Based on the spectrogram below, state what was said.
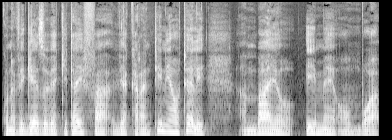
kuna vigezo vya kitaifa vya karantini ya hoteli ambayo imeombwa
